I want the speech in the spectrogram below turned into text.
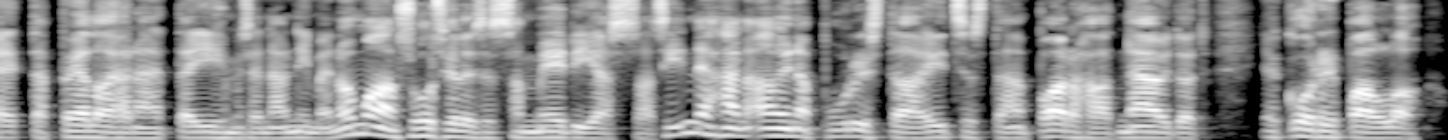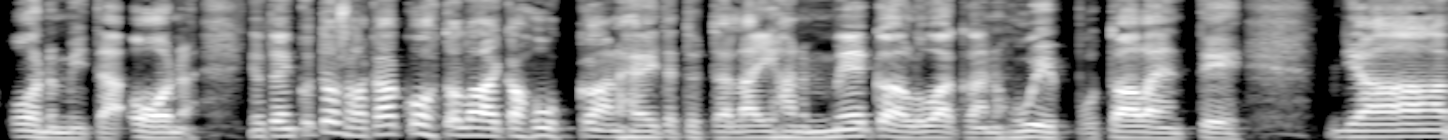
että pelaajana että ihmisenä nimenomaan sosiaalisessa mediassa. Sinne hän aina puristaa itsestään parhaat näytöt ja koripallo on mitä on. Joten kun tuossa alkaa kohta aika hukkaan heitetty tällä ihan megaluokan huipputalentti ja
